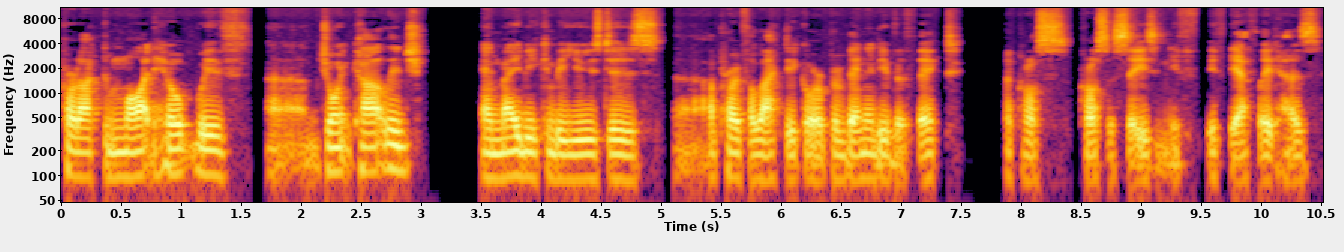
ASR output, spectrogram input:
product might help with um, joint cartilage and maybe can be used as uh, a prophylactic or a preventative effect across across a season if if the athlete has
